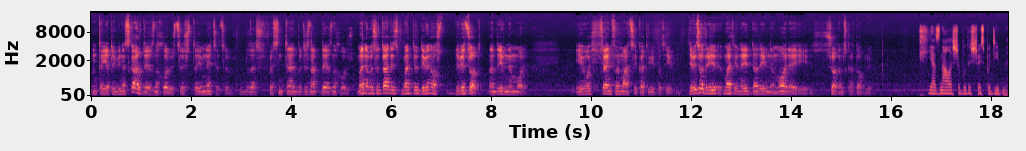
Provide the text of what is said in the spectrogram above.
Ну, та я тобі не скажу, де я знаходжусь, це ж таємниця, це весь інтернет буде знати, де я знаходжусь. У мене висота десь метрів 90, 900 над рівнем моря. І ось вся інформація, яка тобі потрібна. 900 рі- метрів над рів- над рівнем моря і що там з картоплею. Я знала, що буде щось подібне.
